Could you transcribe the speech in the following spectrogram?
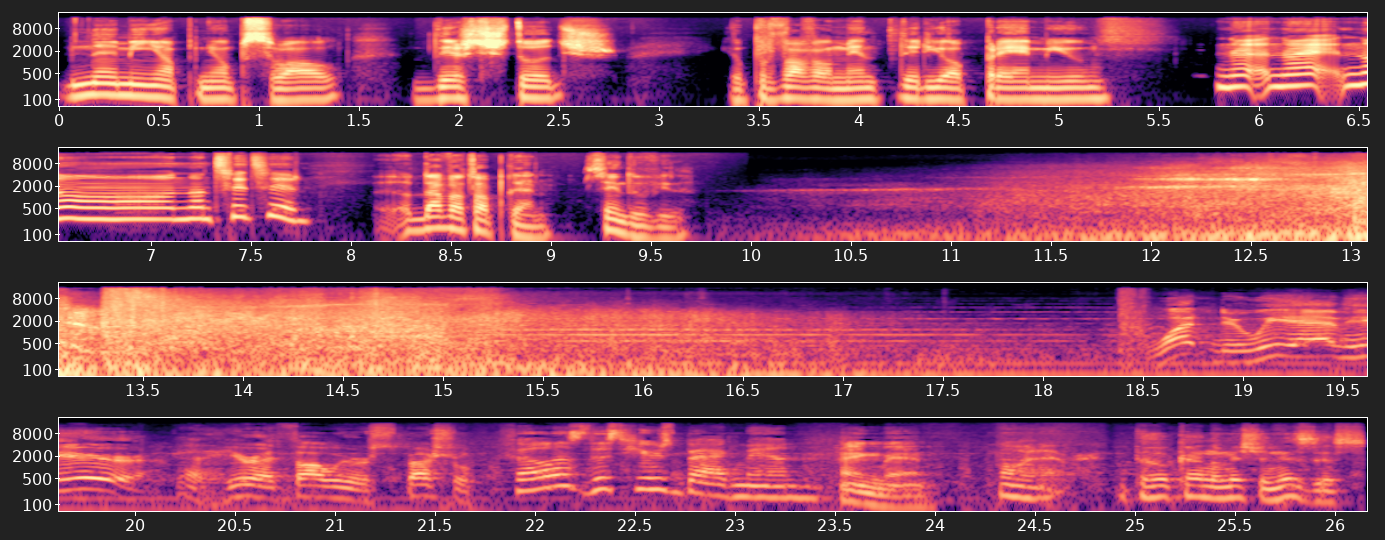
na minha opinião pessoal, destes todos, eu provavelmente daria o prémio. Não, é- não, é, não, não te sei dizer. eu Dava ao Top Gun, sem dúvida. What do we have here? Yeah, here I thought we were special. Fellas, this here's Bagman. Hangman. Whatever. What the hell kind of mission is this?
